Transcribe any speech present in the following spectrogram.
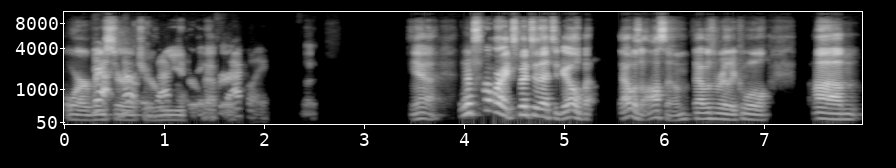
Or Yeah, no, research or read or whatever. exactly. But yeah, that's not where I expected that to go, but that was awesome. That was really cool. Um,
